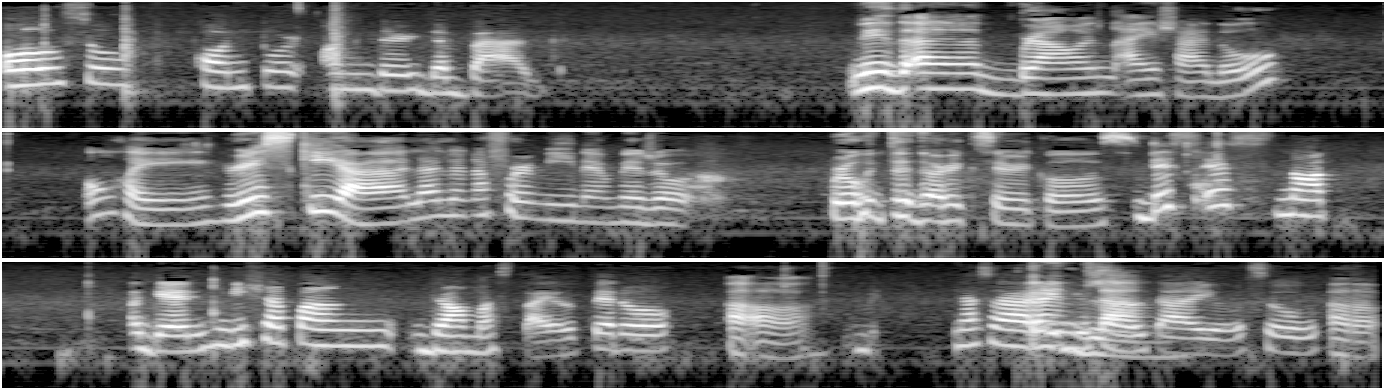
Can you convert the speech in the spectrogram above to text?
also contour under the bag. With a brown eyeshadow? Okay. Risky ah. Lalo na for me na medyo prone to dark circles. This is not, again, hindi siya pang drama style, pero Oo. nasa Trend lang. tayo. So, Oo.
